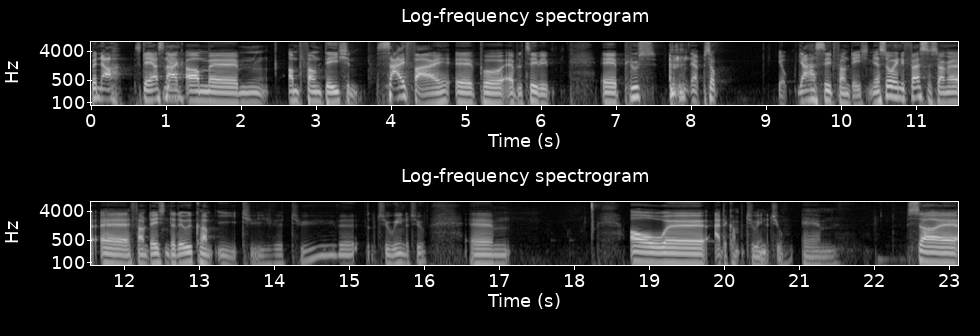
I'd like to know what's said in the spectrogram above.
Men nå, skal jeg snakke ja. om, øh, om Foundation. Sci-fi øh, på Apple TV. Øh, plus, ja, så Jo, jeg har set Foundation. Jeg så ind i første sæson af uh, Foundation, da det udkom i 2020 eller 2021. Øhm, og... Øh, ej, det kom i 2021. Øhm, så, øh,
